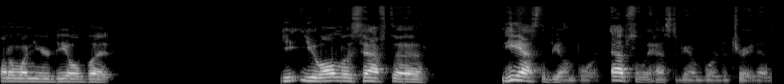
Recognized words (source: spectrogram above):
on a one year deal, but you, you almost have to he has to be on board. Absolutely has to be on board to trade him.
